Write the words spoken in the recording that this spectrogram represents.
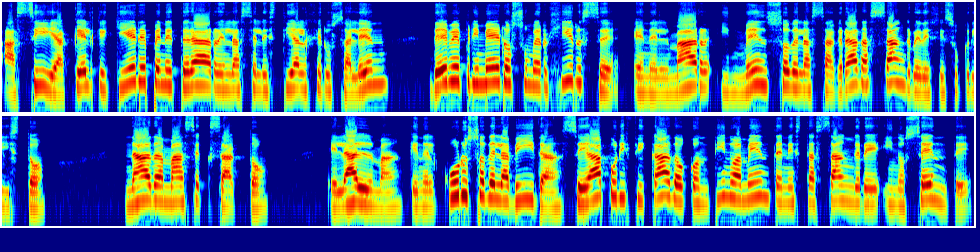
así aquel que quiere penetrar en la celestial Jerusalén debe primero sumergirse en el mar inmenso de la sagrada sangre de Jesucristo. Nada más exacto. El alma que en el curso de la vida se ha purificado continuamente en esta sangre inocente,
